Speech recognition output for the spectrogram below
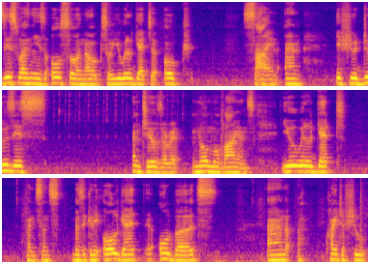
this one is also an oak, so you will get the oak sign. And if you do this until there are no more variants, you will get, for instance, basically all get all birds and quite a few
